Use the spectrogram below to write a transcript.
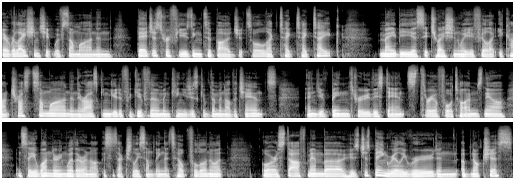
a relationship with someone and they're just refusing to budge? It's all like take, take, take. Maybe a situation where you feel like you can't trust someone and they're asking you to forgive them and can you just give them another chance? And you've been through this dance three or four times now. And so you're wondering whether or not this is actually something that's helpful or not or a staff member who's just being really rude and obnoxious,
